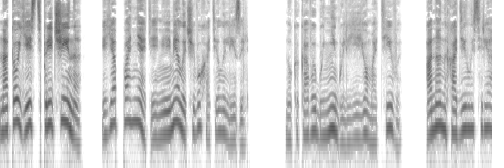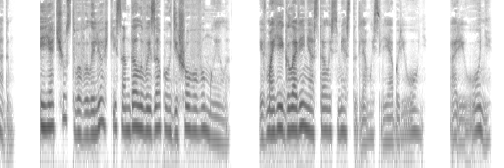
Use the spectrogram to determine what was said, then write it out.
на то есть причина, и я понятия не имела, чего хотела Лизель. Но каковы бы ни были ее мотивы, она находилась рядом, и я чувствовала легкий сандаловый запах дешевого мыла, и в моей голове не осталось места для мыслей об Орионе, Орионе,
